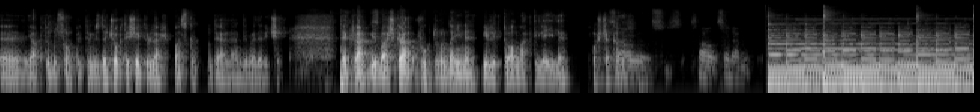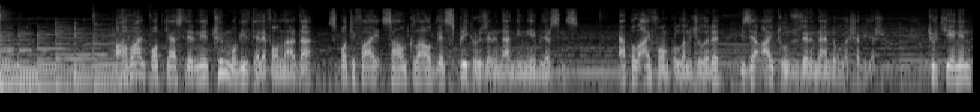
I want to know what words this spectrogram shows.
e, yaptı bu sohbetimizde. Çok teşekkürler Baskın bu değerlendirmeler için. Tekrar bir başka ufuk turunda yine birlikte olmak dileğiyle. Hoşçakalın. Sağ ol. Sağ ol. Selamet. Ahval podcastlerini tüm mobil telefonlarda Spotify, SoundCloud ve Spreaker üzerinden dinleyebilirsiniz. Apple iPhone kullanıcıları bize iTunes üzerinden de ulaşabilir. Türkiye'nin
